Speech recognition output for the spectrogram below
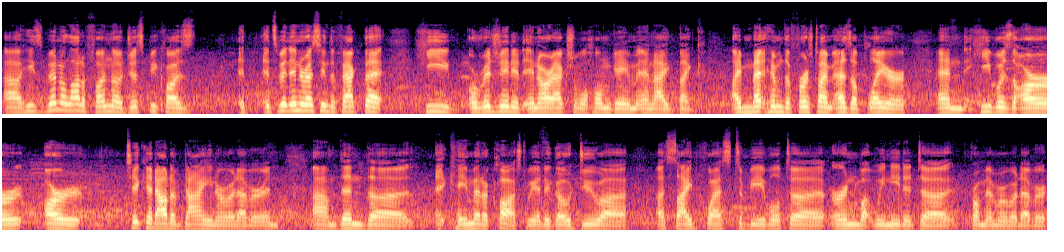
Uh, he's been a lot of fun though, just because it, has been interesting the fact that he originated in our actual home game, and I like I met him the first time as a player, and he was our our ticket out of dying or whatever. And um, then the it came at a cost. We had to go do a, a, side quest to be able to earn what we needed to, from him or whatever.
